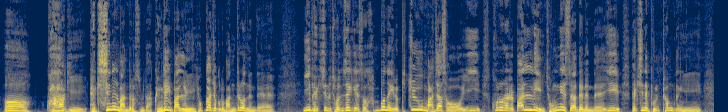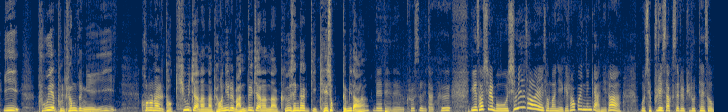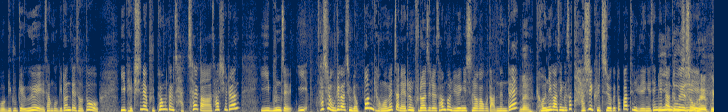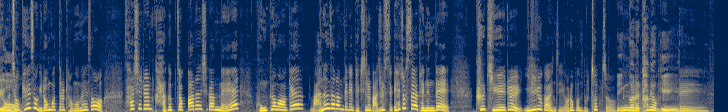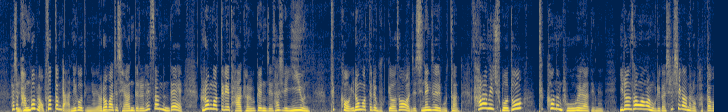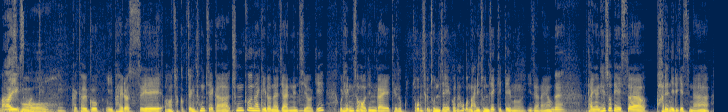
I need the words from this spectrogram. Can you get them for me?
어, 과학이 백신을 만들었습니다. 굉장히 빨리 효과적으로 만들었는데 이 백신을 전 세계에서 한 번에 이렇게 쭉 맞아서 이 코로나를 빨리 정리했어야 되는데 이 백신의 불평등이 이 부의 불평등이 이 코로나를 더 키우지 않았나 변이를 만들지 않았나 그 생각이 계속 듭니다. 네 네 네 그렇습니다. 그 이게 사실 뭐 시민 사회에서만 얘기를 하고 있는 게 아니라 뭐 제프리 sak스를 비롯해서 뭐 미국의 의회 예상국 이런 데서도 이 백신의 불평등 자체가 사실은 이 문제, 이 사실 우리가 지금 몇 번 경험했잖아요. 예를 들면 브라질에서 한 번 유행이 지나가고 났는데 네. 변이가 생겨서 다시 그 지역에 똑같은 유행이 생긴다든지 인도에서 그랬고요. 그렇죠. 계속 이런 것들을 경험해서 사실은 가급적 빠른 시간 내에 공평하게 많은 사람들이 백신을 맞을 수 있게 해줬어야 되는데 그 기회를 인류가 이제 여러 번 놓쳤죠. 인간의 탐욕이. 네. 사실 방법이 없었던 게 아니거든요. 여러 가지 제안들을 했었는데 그런 것들이 다 결국엔 이제 사실 이윤, 특허 이런 것들을 묶여서 이제 진행되지 못한 사람이 죽어도 특허는 보호해야 되는 이런 상황을 우리가 실시간으로 봤다고 말할 아이고. 수 있을 것 같아요. 네. 그러니까 결국 이 바이러스의 어, 적극적인 통제가 충분하게 일어나지 않는 음. 지역이 우리 행성 어딘가에 계속 조금씩은 존재했거나 혹은 많이 존재했기 때문이잖아요. 네. 당연히 해소돼 있어야 바른 일이겠으나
